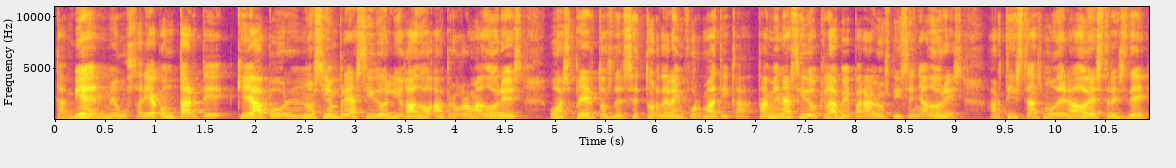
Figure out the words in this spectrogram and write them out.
También me gustaría contarte que Apple no siempre ha sido ligado a programadores o expertos del sector de la informática. También ha sido clave para los diseñadores, artistas, modeladores 3D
